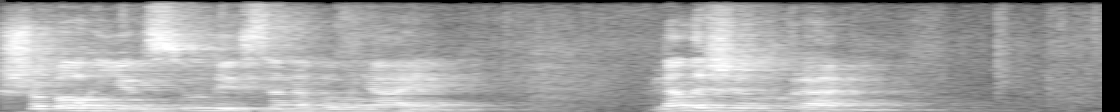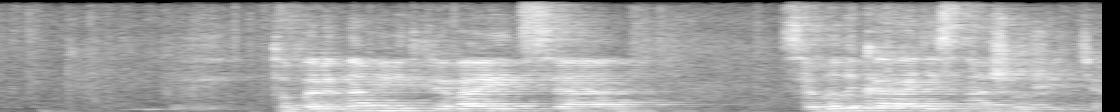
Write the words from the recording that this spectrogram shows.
що Бог є всюди і все наповняє, не лише в храмі, то перед нами відкривається ця велика радість нашого життя.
